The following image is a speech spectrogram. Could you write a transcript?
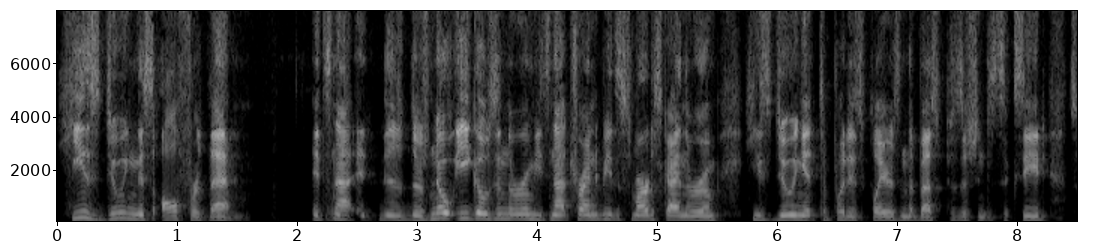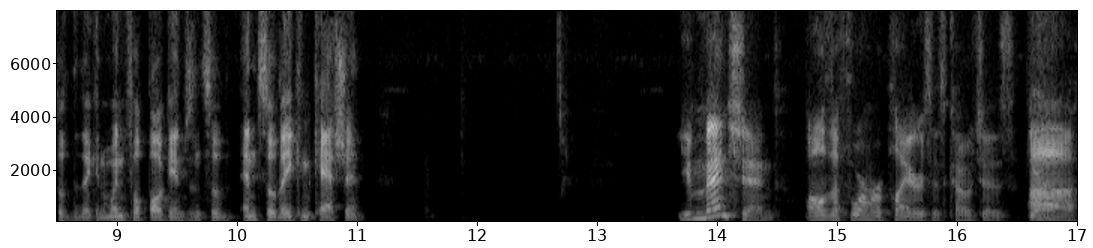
he's doing this all for them. It's not there's no egos in the room. He's not trying to be the smartest guy in the room. He's doing it to put his players in the best position to succeed so that they can win football games and so and so they can cash in. You mentioned all the former players as coaches. Yeah. Uh,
